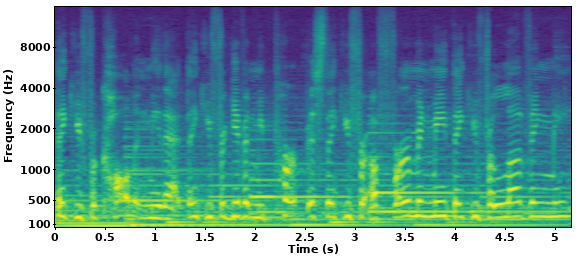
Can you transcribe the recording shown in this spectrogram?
Thank you for calling me that. Thank you for giving me purpose. Thank you for affirming me. Thank you for loving me.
